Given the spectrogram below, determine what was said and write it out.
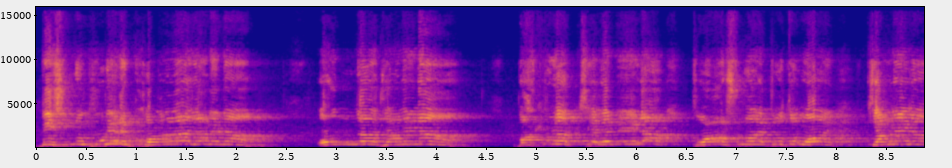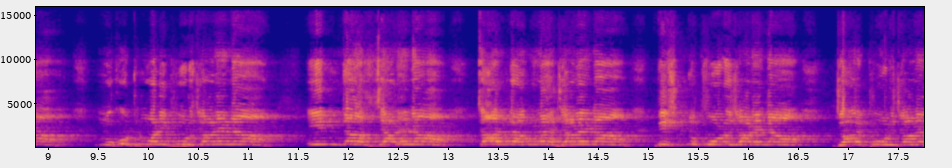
বিষ্ণুপুরের ঘোড়ারা জানে না ওন্দা জানে না বাঁকুড়ার ছেলেমেয়েরা পড়াশোনায় প্রথম হয় জানে না মুকুটমণিপুর জানে না ইন্দাস জানে না কালরাংলা জানে না বিষ্ণুপুর জানে না জয়পুর জানে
